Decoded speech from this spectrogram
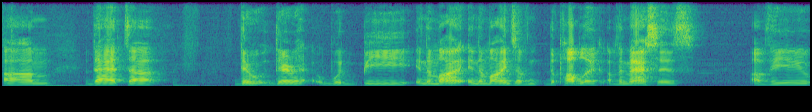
um, that uh, there there would be in the mi- in the minds of the public of the masses of the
